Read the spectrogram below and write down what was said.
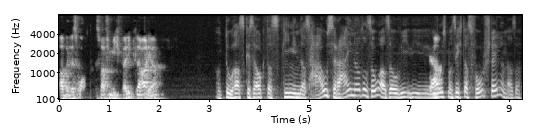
aber das war, das war für mich völlig klar, ja. Und du hast gesagt, das ging in das Haus rein oder so. Also wie, wie ja. muss man sich das vorstellen? Also,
